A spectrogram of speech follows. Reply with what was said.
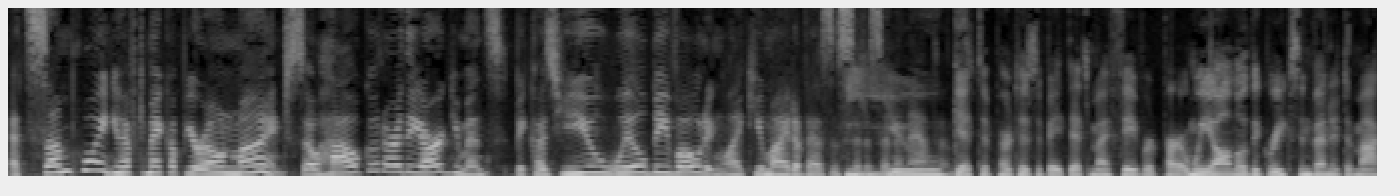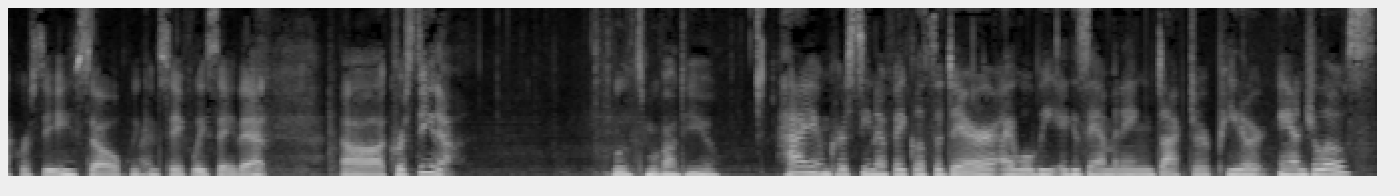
At some point, you have to make up your own mind. So how good are the arguments? Because you will be voting like you might have as a citizen you in Athens. get to participate. That's my favorite part. And we all know the Greeks invented democracy, so we can safely say that. Uh, Christina, let's move on to you. Hi, I'm Christina Faklis Adair. I will be examining Dr. Peter Angelos.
